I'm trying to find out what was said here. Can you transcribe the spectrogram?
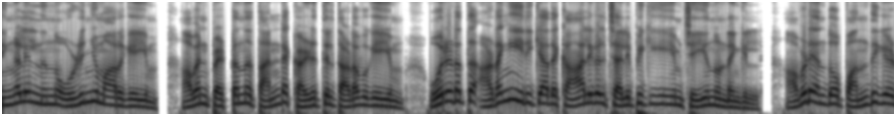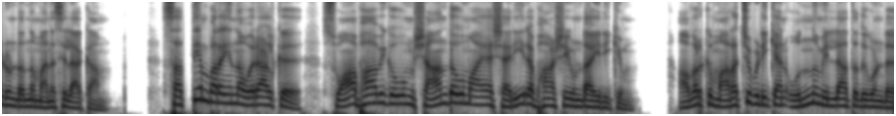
നിങ്ങളിൽ നിന്ന് ഒഴിഞ്ഞുമാറുകയും അവൻ പെട്ടെന്ന് തന്റെ കഴുത്തിൽ തടവുകയും ഒരിടത്ത് അടങ്ങിയിരിക്കാതെ കാലുകൾ ചലിപ്പിക്കുകയും ചെയ്യുന്നുണ്ടെങ്കിൽ അവിടെ എന്തോ പന്തികേടുണ്ടെന്ന് മനസ്സിലാക്കാം. സത്യം പറയുന്ന ഒരാൾക്ക് സ്വാഭാവികവും ശാന്തവുമായ ശരീരഭാഷയുണ്ടായിരിക്കും. അവർക്ക് മറച്ചുപിടിക്കാൻ ഒന്നുമില്ലാത്തതുകൊണ്ട്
